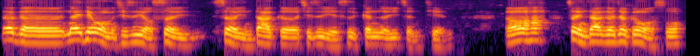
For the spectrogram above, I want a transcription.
那个那一天，我们其实有摄影摄影大哥，其实也是跟着一整天。然后他摄影大哥就跟我说，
